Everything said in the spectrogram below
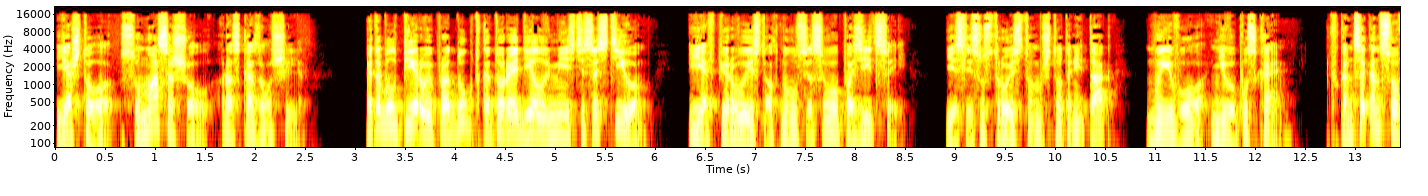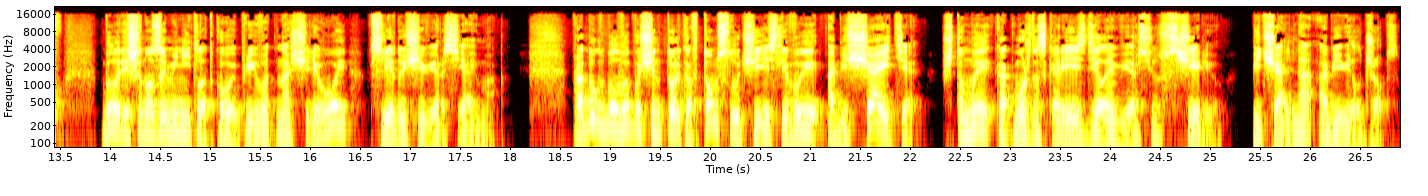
"Я что, с ума сошел?» – рассказывал Шиллер. Это был первый продукт, который я делал вместе со Стивом, и я впервые столкнулся с его позицией. Если с устройством что-то не так, мы его не выпускаем. В конце концов, было решено заменить лотковый привод на щелевой в следующей версии iMac. Продукт был выпущен только в том случае, если вы обещаете, что мы как можно скорее сделаем версию с щелью, печально объявил Джобс.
